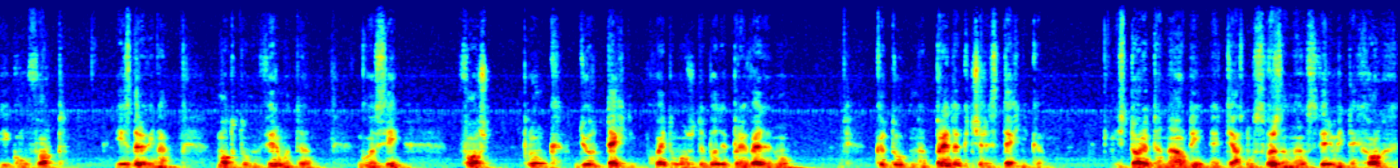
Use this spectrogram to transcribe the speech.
и комфорт и здравина. Мотото на фирмата гласи Vorsprung durch Technik, което може да бъде преведено като напредък чрез техника. Историята на Audi е тясно свързана с фирмите Хорх,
